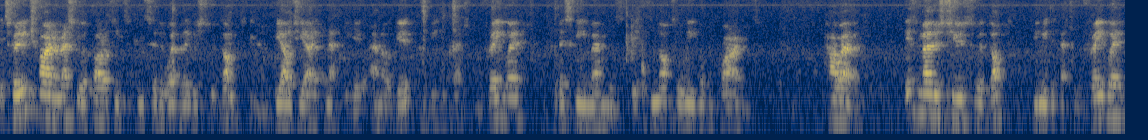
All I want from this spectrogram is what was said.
It's for each fire and rescue authority to consider whether they wish to adopt the LGA and FBU MOU and immediate detriment framework for their scheme members. It is not a legal requirement. However, if members choose to adopt the immediate detriment framework,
